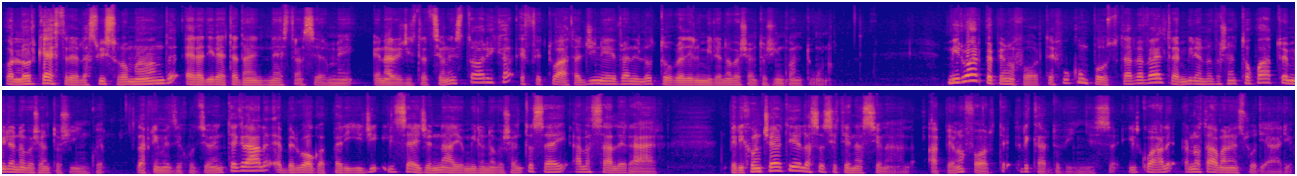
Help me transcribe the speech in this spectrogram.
Or, l'orchestra della Suisse Romande era diretta da Ernest Ansermet è una registrazione storica effettuata a Ginevra nell'ottobre del 1951. Miroir per pianoforte fu composto da Ravel tra il 1904 e il 1905. La prima esecuzione integrale ebbe luogo a Parigi il 6 gennaio 1906 alla Salle Rare per i concerti della Société Nationale, al pianoforte Riccardo Vignes, il quale annotava nel suo diario.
